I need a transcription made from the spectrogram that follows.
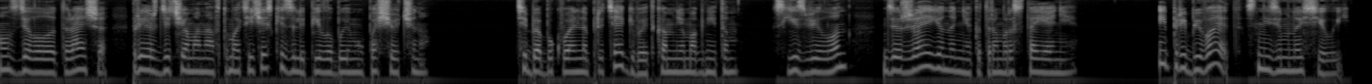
Он сделал это раньше, прежде чем она автоматически залепила бы ему пощечину. «Тебя буквально притягивает ко мне магнитом», — съязвил он, держа ее на некотором расстоянии. «И прибивает с неземной силой»,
